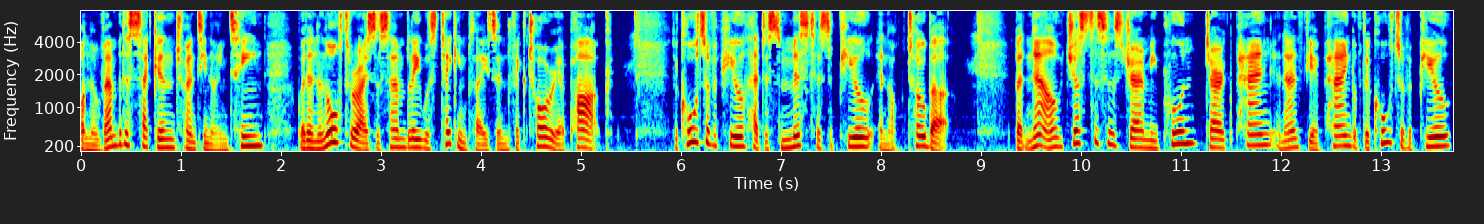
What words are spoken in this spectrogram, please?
on November 2, 2019, when an unauthorized assembly was taking place in Victoria Park. The Court of Appeal had dismissed his appeal in October. But now, Justices Jeremy Poon, Derek Pang, and Anthea Pang of the Court of Appeal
